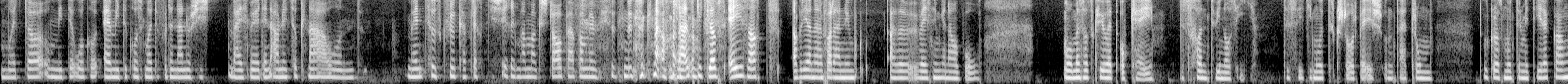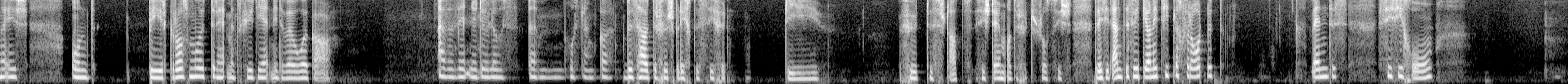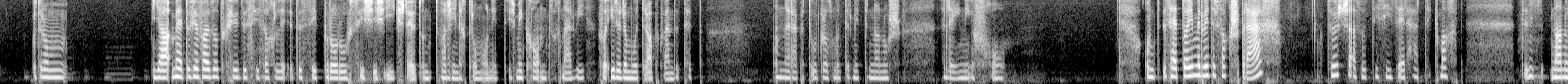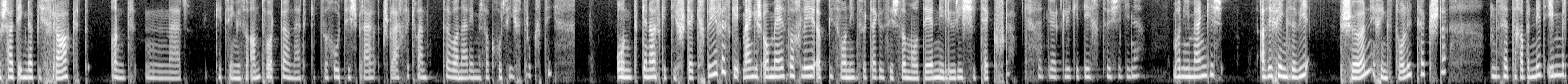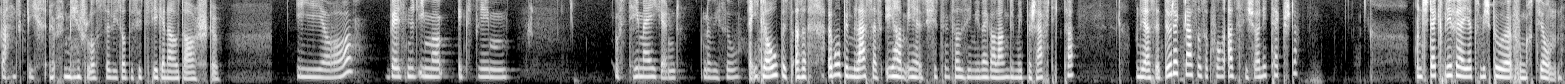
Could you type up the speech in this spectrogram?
Mutter und mit der, Urgro äh, mit der Großmutter von der Nanusch ist, weiß man ja dann auch nicht so genau und wir haben so das Gefühl gehabt, vielleicht ist ihre Mama gestorben, aber wir wissen es nicht so genau. Ja, also. es gibt, glaube ich, einen Satz, aber ich habe vorher nicht mehr, also ich weiß nicht mehr genau wo, wo man so das Gefühl hat, okay, das könnte wie noch sein, dass die Mutter gestorben ist und darum die Großmutter mit ihr gegangen ist. Und bei der Großmutter hat man das Gefühl, die hat nicht wollen gehen. Also sie hat nicht aus ähm, Russland gehen. Was halt dafür spricht, dass sie für die für das Staatssystem oder für den russischen Präsident. Es wird ja nicht zeitlich verordnet, wenn das sie sich kommen. Und darum ja, man hat auf jeden Fall so das Gefühl, dass sie, so ein bisschen, dass sie pro-russisch ist eingestellt und wahrscheinlich darum auch nicht ist mitgekommen und sich dann wie von ihrer Mutter abgewendet hat. Und dann eben die Urgroßmutter mit der Nanusch alleine ist gekommen. Und es hat auch immer wieder so Gespräche zwischen, also die sind sehr herzig gemacht, dass Nanusch halt irgendetwas fragt und dann gibt es irgendwie so Antworten und dann gibt es so kurze Spre Gesprächssequenzen, die dann immer so kursiv gedruckt sind. Und genau, es gibt die Steckbriefe, es gibt manchmal auch mehr so ein bisschen etwas, wo ich jetzt würde sagen, das ist so moderne lyrische Texte. Es hat wirklich Gedicht zwischen ihnen. Wo ich manchmal, also ich finde sie wie schön, ich finde es tolle Texte und es hat sich aber nicht immer ganz gleich für mich erschlossen, wieso das jetzt die genau dastehen. Ja, weil es nicht immer extrem aufs Thema eingehen. Oder wieso? Ich glaube es. Also, immer beim Lesen, ich habe, ich, es ist jetzt nicht so, dass ich mich mega lange damit beschäftigt habe. Und ich habe es durchgelesen und so gefunden, ah, das sind schöne Texte. Und Steckbriefe haben ja zum Beispiel eine Funktion.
